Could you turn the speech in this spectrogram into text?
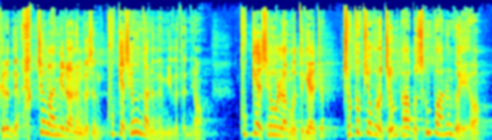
그런데 확정함이라는 것은 굳게 세운다는 의미거든요. 굳게 세우려면 어떻게 하죠? 적극적으로 전파하고 선포하는 거예요.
